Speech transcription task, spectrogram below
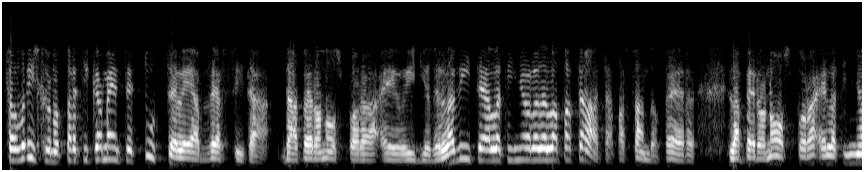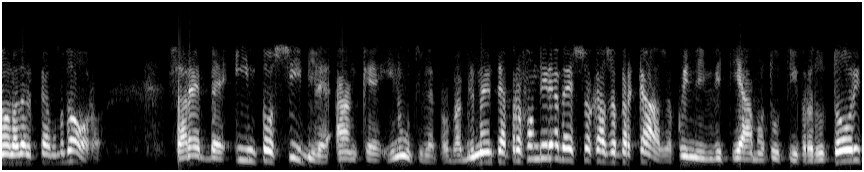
favoriscono praticamente tutte le avversità, da peronospora e oidio della vite alla tignola della patata, passando per la peronospora e la tignola del pomodoro. Sarebbe impossibile, anche inutile probabilmente, approfondire adesso caso per caso, quindi invitiamo tutti i produttori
